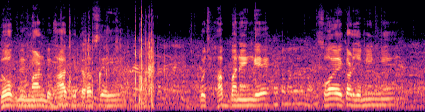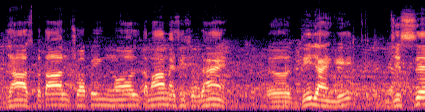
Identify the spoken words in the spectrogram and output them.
लोक निर्माण विभाग की तरफ़ से ही कुछ हब बनेंगे। सौ एकड़ ज़मीन में, जहाँ अस्पताल, शॉपिंग, मॉल, तमाम ऐसी सुविधाएँ दी जाएँगी, जिससे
